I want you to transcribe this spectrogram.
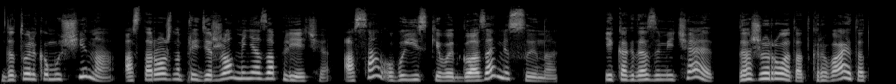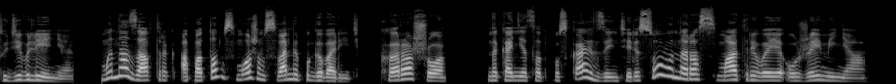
Да только мужчина осторожно придержал меня за плечи, а сам выискивает глазами сына. И когда замечает, даже рот открывает от удивления. Мы на завтрак, а потом сможем с вами поговорить. Хорошо, Наконец отпускает, заинтересованно рассматривая уже меня.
